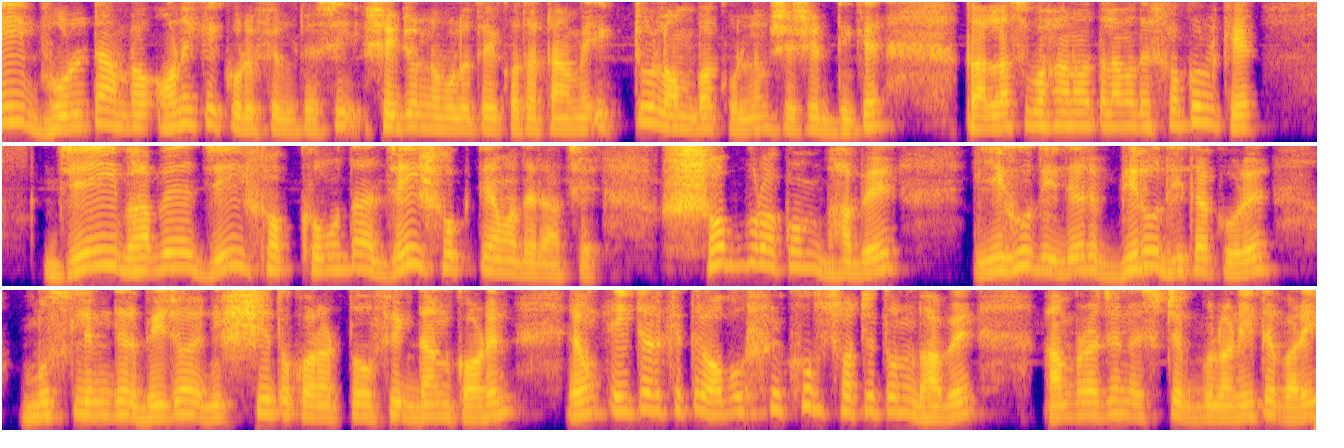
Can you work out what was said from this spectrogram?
এই ভুলটা আমরা অনেকে করে ফেলতেছি, সেই জন্য মূলত এই কথাটা আমি একটু লম্বা করলাম শেষের দিকে। তো আল্লাহ সুবাহান তালা আমাদের সকলকে যেইভাবে, যেই সক্ষমতা, যেই শক্তি আমাদের আছে, সব রকম ভাবে ইহুদিদের বিরোধিতা করে মুসলিমদের বিজয় নিশ্চিত করার তৌফিক দান করেন এবং এইটার ক্ষেত্রে অবশ্যই খুব সচেতনভাবে আমরা যেন স্টেপগুলো নিতে পারি।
